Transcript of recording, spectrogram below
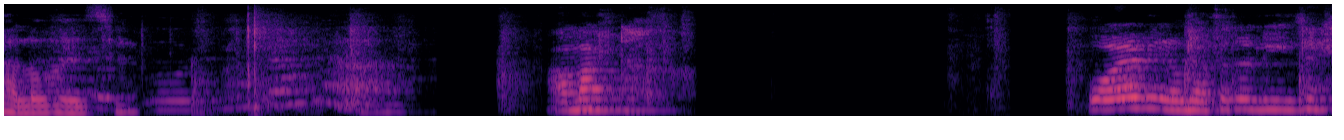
ভালো হয়েছে। আমারটা পরে নিও মাথাটা নিয়ে যাই।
